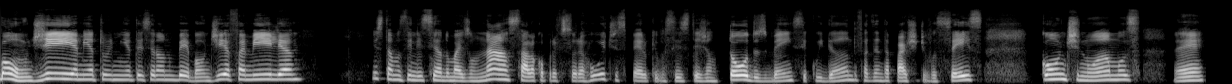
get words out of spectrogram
Bom dia, minha turminha terceirando B. Bom dia, família. Estamos iniciando mais um Na Sala com a professora Ruth. Espero que vocês estejam todos bem, se cuidando, fazendo a parte de vocês. Continuamos né,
